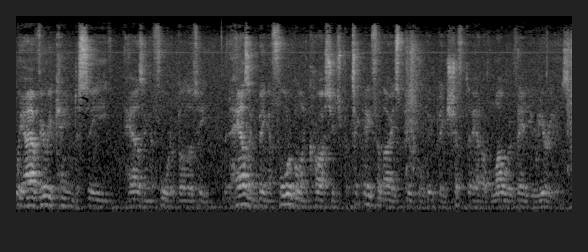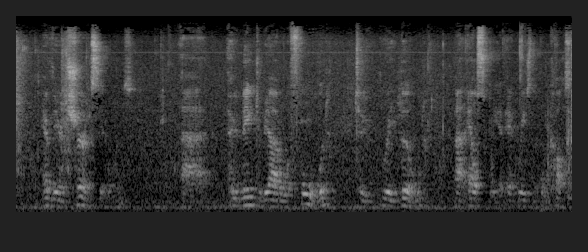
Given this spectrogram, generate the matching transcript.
we are very keen to see housing affordability, housing being affordable in Christchurch, particularly for those people who've been shifted out of lower value areas, have their insurance settlements, uh, who need to be able to afford to rebuild uh, elsewhere at reasonable cost.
